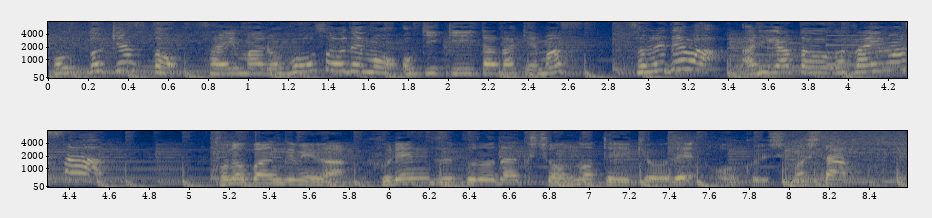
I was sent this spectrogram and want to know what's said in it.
ポッドキャストサイマル放送でもお聞きいただけますそれではありがとうございましたこの番組はフレンズプロダクションの提供でお送りしました。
